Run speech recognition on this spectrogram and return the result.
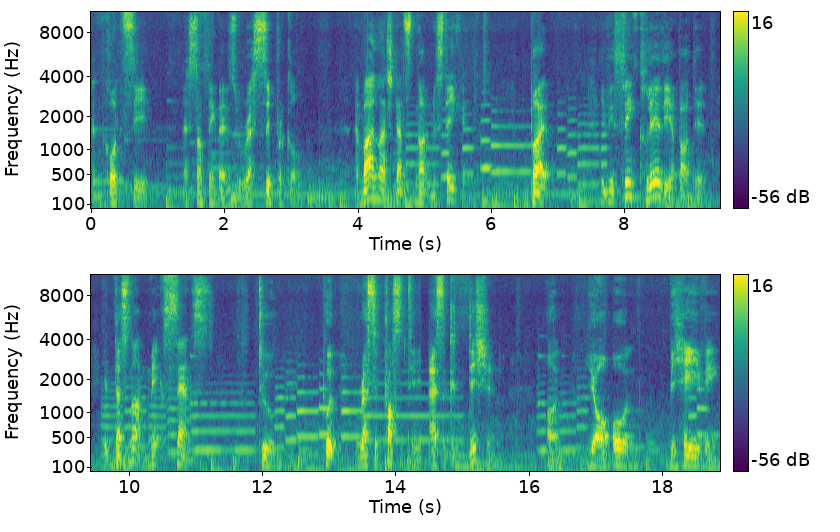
and courtesy as something that is reciprocal. And by and large, that's not mistaken. But if you think clearly about it, it does not make sense to put reciprocity as a condition on your own behaving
